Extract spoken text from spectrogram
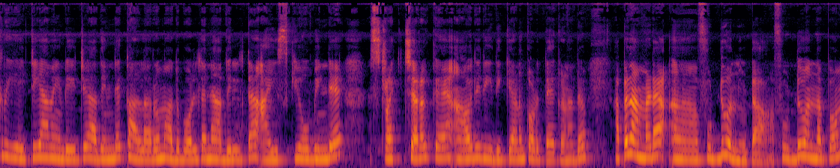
ക്രിയേറ്റ് ചെയ്യാൻ വേണ്ടിയിട്ട് അതിന്റെ കളറും അതുപോലെ തന്നെ അതിലത്തെ ഐസ് ക്യൂബിന്റെ സ്ട്രക്ചറൊക്കെ ആ ഒരു രീതിക്കാണ് കൊടുത്തേക്കണത്. അപ്പോൾ നമ്മുടെ ഫുഡ് വന്നു കേട്ടോ ഫുഡ് വന്നപ്പം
